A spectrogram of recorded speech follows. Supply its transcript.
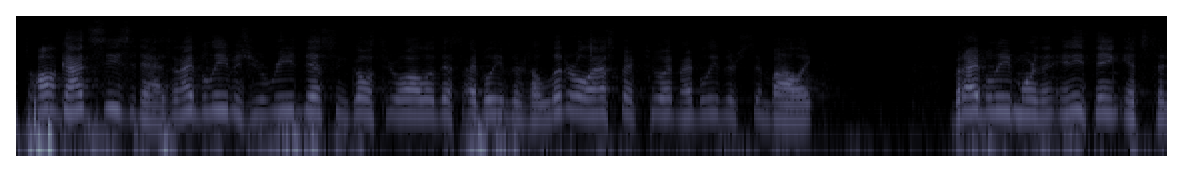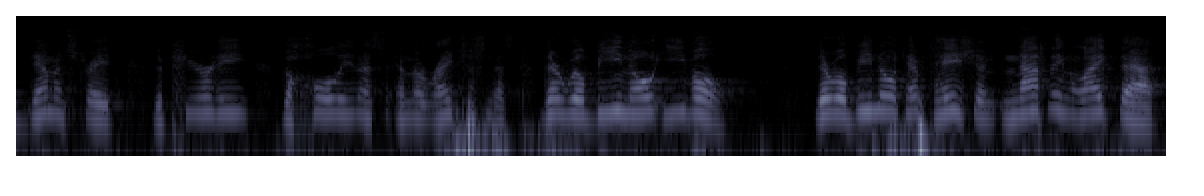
It's all God sees it as. And I believe as you read this and go through all of this, I believe there's a literal aspect to it, and I believe there's symbolic. But I believe more than anything, it's to demonstrate the purity, the holiness, and the righteousness. There will be no evil. There will be no temptation, nothing like that.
